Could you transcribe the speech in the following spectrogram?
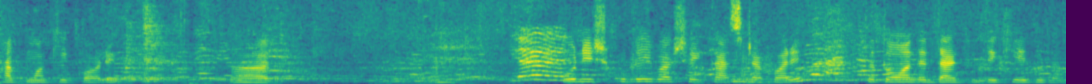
ঠাকুমা কী করে, আর কোন স্কুলেই বা সেই কাজটা করে, তো তোমাদের দায়িত্ব দেখিয়ে দিলাম।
